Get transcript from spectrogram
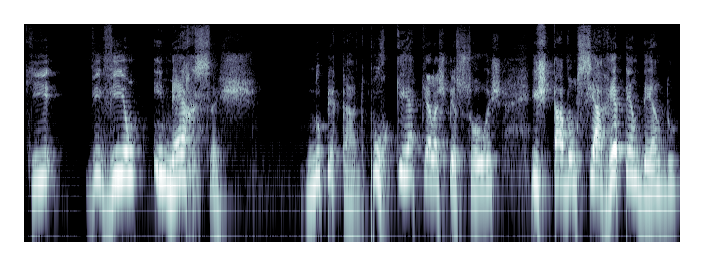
que viviam imersas no pecado. Por que aquelas pessoas estavam se arrependendo,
